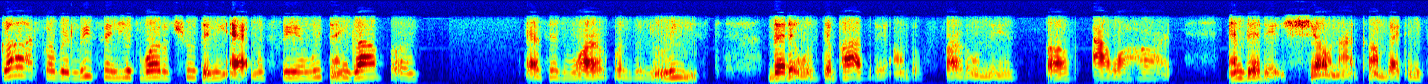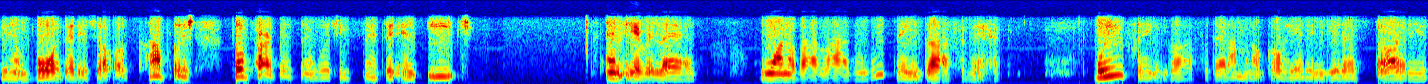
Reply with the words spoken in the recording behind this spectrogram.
God, for releasing His word of truth in the atmosphere. We thank God for, as His word was released, that it was deposited on the fertileness of our heart, and that it shall not come back into Him void, that it shall accomplish the purpose in which He sent it in each and every last one of our lives. And we thank God for that. We thank God for that. I'm going to go ahead and get us started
